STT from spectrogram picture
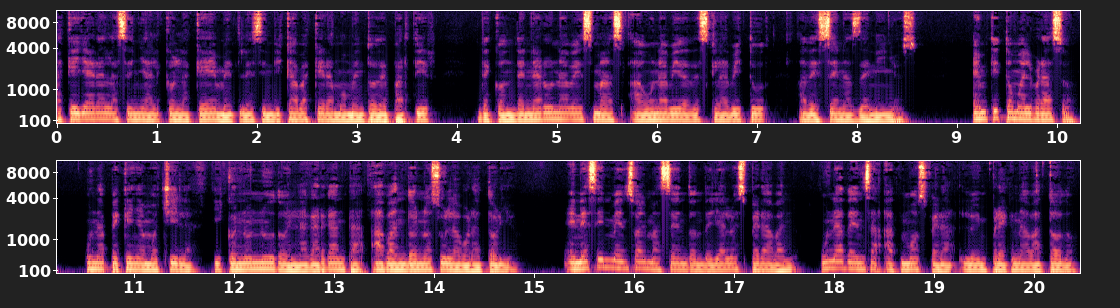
Aquella era la señal con la que Emmet les indicaba que era momento de partir, de condenar una vez más a una vida de esclavitud a decenas de niños. Empty tomó el brazo, una pequeña mochila y con un nudo en la garganta abandonó su laboratorio. En ese inmenso almacén donde ya lo esperaban, una densa atmósfera lo impregnaba todo.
